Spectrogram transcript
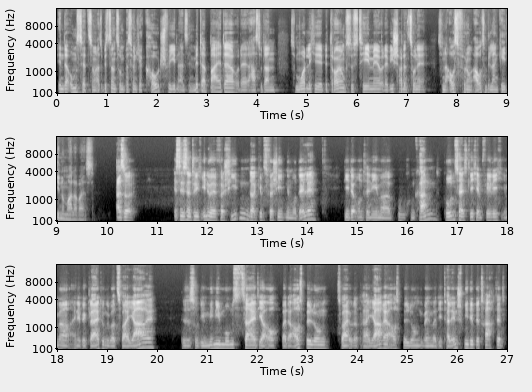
in der Umsetzung? Also bist du dann so ein persönlicher Coach für jeden einzelnen Mitarbeiter oder hast du dann so monatliche Betreuungssysteme oder wie schaut denn so eine, so eine Ausführung aus und wie lange geht die normalerweise? Also es ist natürlich individuell verschieden. Da gibt es verschiedene Modelle, die der Unternehmer buchen kann. Grundsätzlich empfehle ich immer eine Begleitung über zwei Jahre. Das ist so die Minimumszeit ja auch bei der Ausbildung, zwei oder drei Jahre Ausbildung, wenn man die Talentschmiede betrachtet.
